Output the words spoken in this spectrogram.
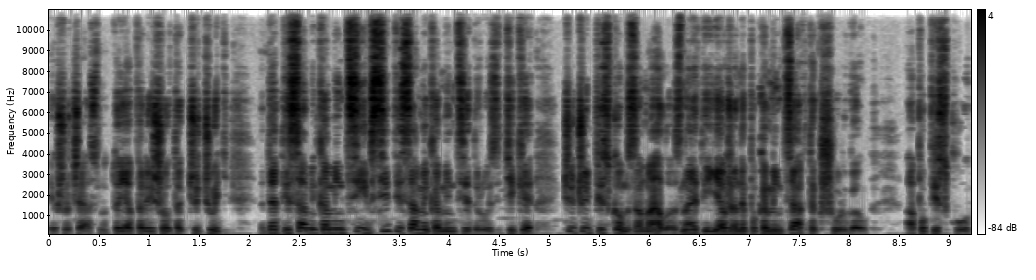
якщо чесно. То я перейшов так чуть-чуть, де ті самі камінці, всі ті самі камінці, друзі, тільки чуть-чуть піском замело. Знаєте, я вже не по камінцях так шургав, а по піску.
